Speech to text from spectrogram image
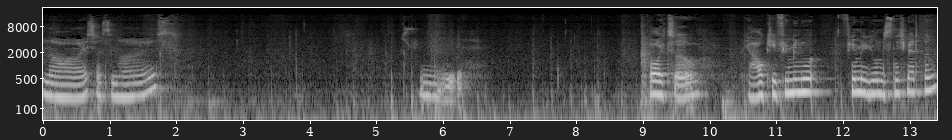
Nice, das ist nice. So. Leute. Ja, okay, 4, Minu 4 Millionen ist nicht mehr drin.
